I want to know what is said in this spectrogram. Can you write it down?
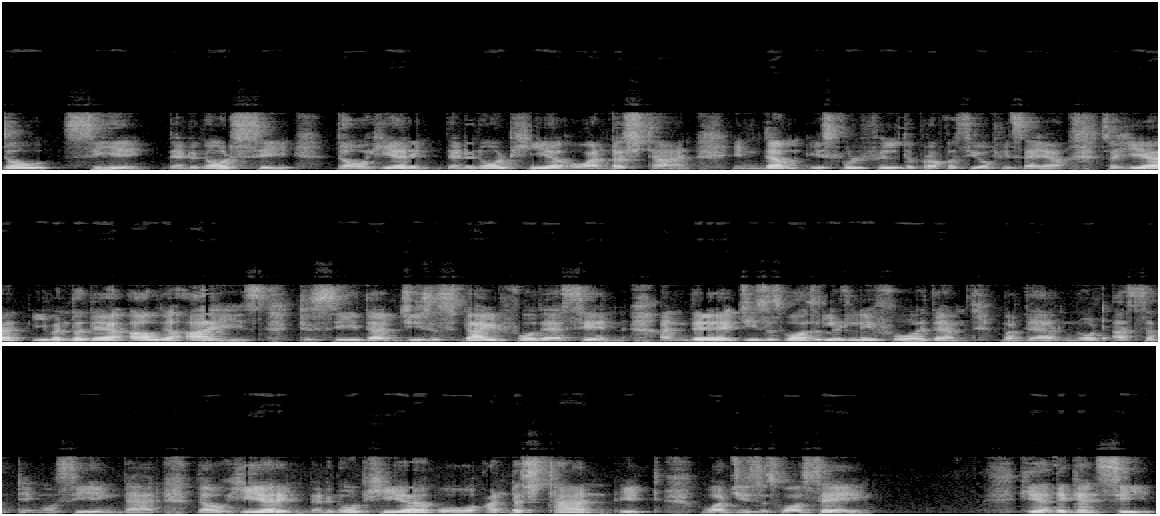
though seeing they do not see, though hearing they do not hear or understand. In them is fulfilled the prophecy of Isaiah. So here, even though they have the eyes to see that Jesus died for their sin, and they, Jesus was literally for them, but they are not accepting or seeing that. Though hearing, they do not hear or understand it, what Jesus was saying here they can see,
